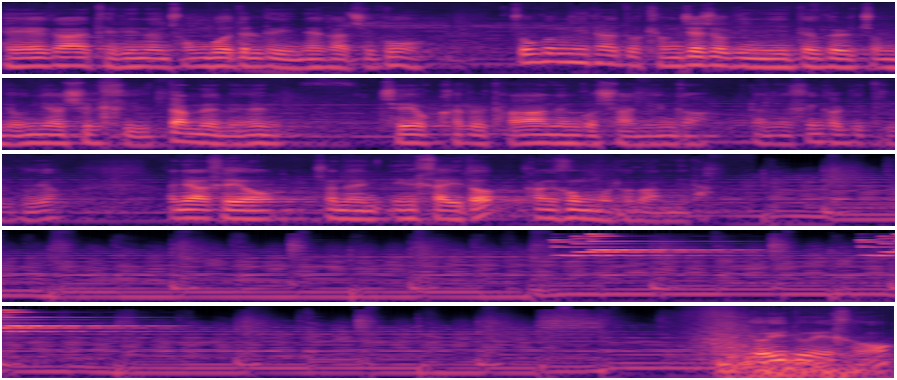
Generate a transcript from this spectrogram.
제가 드리는 정보들로 인해 가지고 조금이라도 경제적인 이득을 좀 영위하실 수 있다면은 제 역할을 다하는 것이 아닌가라는 생각이 들고요. 안녕하세요. 저는 인사이더 강성모라고 합니다. 여의도에서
